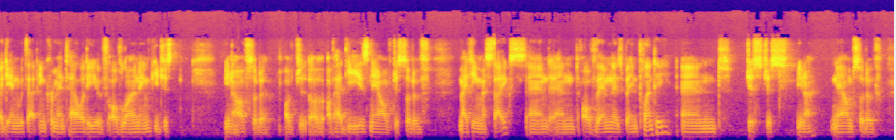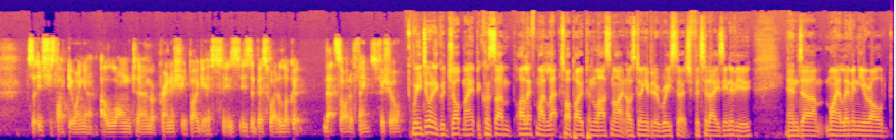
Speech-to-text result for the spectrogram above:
again with that incrementality of of learning, you just you know, I've sort of I've just, I've had years now of just sort of making mistakes, and and of them there's been plenty, and just just you know now I'm sort of so it's just like doing a, a long term apprenticeship, I guess, is is the best way to look at that side of things for sure. Well, you're doing a good job, mate, because um, I left my laptop open last night and I was doing a bit of research for today's interview. And um, my 11 year old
